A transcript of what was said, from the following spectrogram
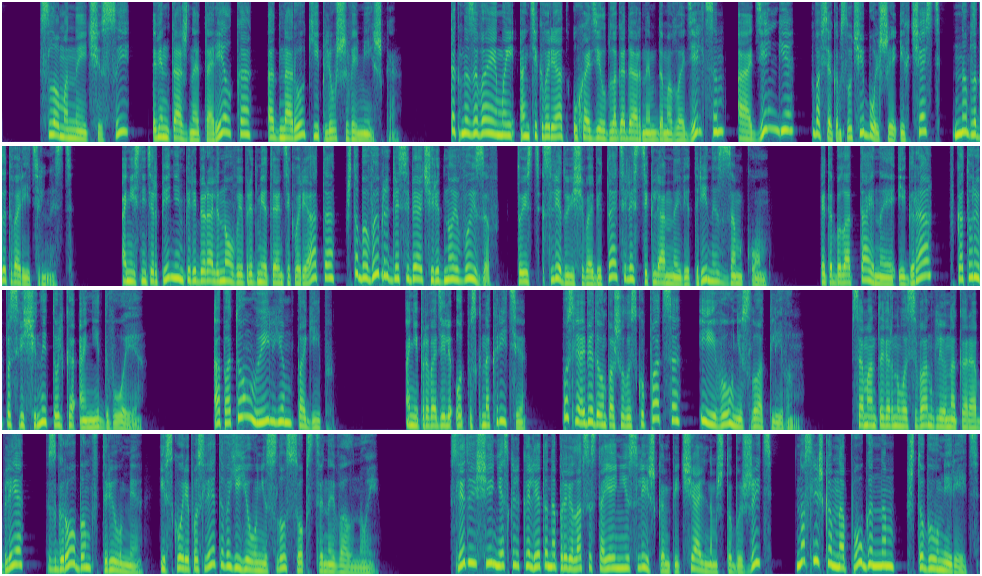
Сломанные часы, винтажная тарелка, однорукий плюшевый мишка. Так называемый антиквариат уходил благодарным домовладельцам, а деньги, во всяком случае большая их часть, на благотворительность. Они с нетерпением перебирали новые предметы антиквариата, чтобы выбрать для себя очередной вызов, то есть следующего обитателя стеклянной витрины с замком. Это была тайная игра, в которой посвящены только они двое. А потом Уильям погиб. Они проводили отпуск на Крите. После обеда он пошел искупаться, и его унесло отливом. Саманта вернулась в Англию на корабле с гробом в трюме, и вскоре после этого ее унесло собственной волной. Следующие несколько лет она провела в состоянии слишком печальном, чтобы жить, но слишком напуганном, чтобы умереть.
